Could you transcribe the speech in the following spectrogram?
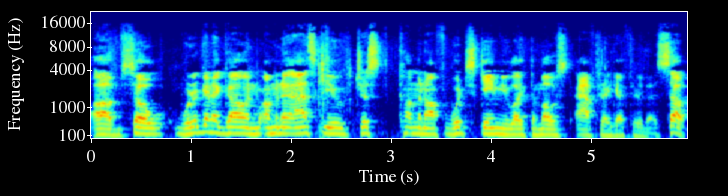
Um, so we're gonna go and I'm gonna ask you just coming off which game you like the most after I get through this. So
